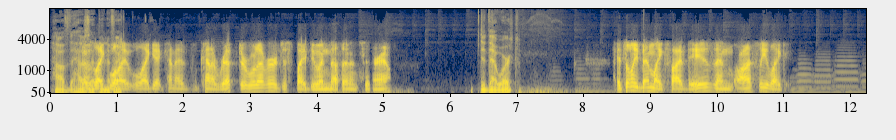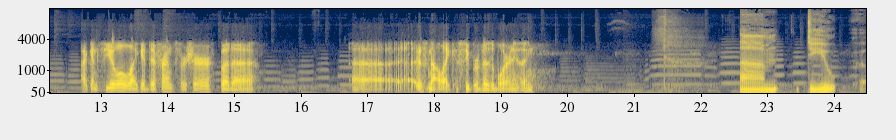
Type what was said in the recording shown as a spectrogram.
How have the, I was that like, will I will I get kind of kind of ripped or whatever just by doing nothing and sitting around? Did that work? It's only been like five days, and honestly, like, I can feel like a difference for sure, but uh, uh, it's not like super visible or anything. Um, do you uh,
